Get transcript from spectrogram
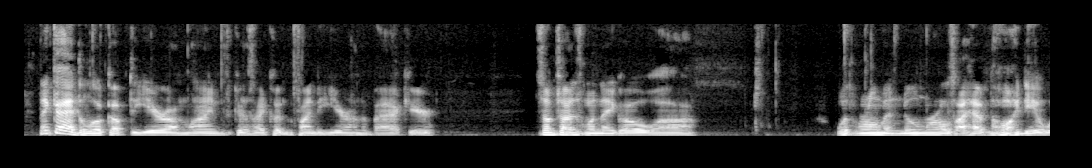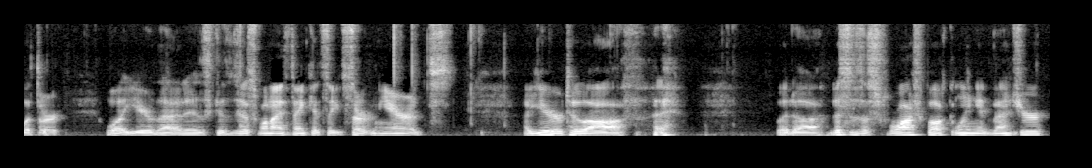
I think I had to look up the year online because I couldn't find a year on the back here. Sometimes when they go uh, with Roman numerals, I have no idea what they're what year that is because just when I think it's a certain year, it's a year or two off. but uh, this is a swashbuckling adventure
